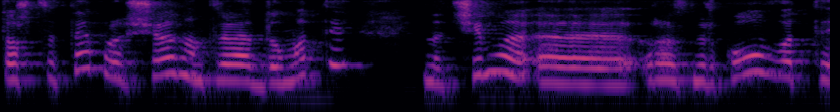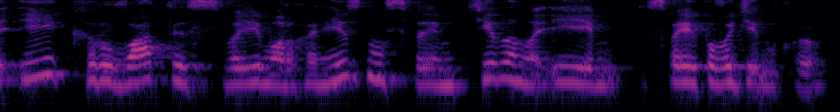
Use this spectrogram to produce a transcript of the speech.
Тож це те, про що нам треба думати, над чим е, розмірковувати і керувати своїм організмом, своїм тілом і своєю поведінкою.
